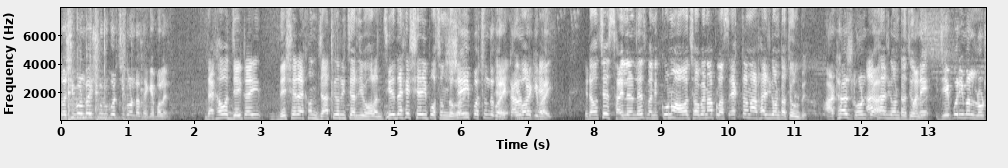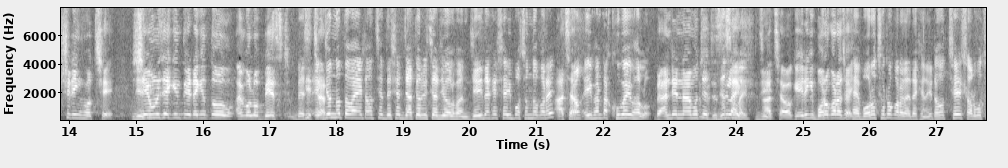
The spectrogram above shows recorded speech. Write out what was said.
তো শিবন ভাই শুরু করছি কোনটা থেকে বলেন দেখাবো যেটাই দেশের এখন জাতীয় রিচার্জি হলান যে দেখে সেই পছন্দ করে সেই পছন্দ করে। হ্যাঁ, কারণটা কি ভাই? এটা হচ্ছে সাইলেন্টলেস মানে কোনো আওয়াজ হবে না প্লাস একটা না আঠাশ ঘণ্টা চলবে আঠাশ ঘণ্টা 28 ঘণ্টা চলবে। মানে যে পরিমাণ লোডশেডিং হচ্ছে সেই অনুযায়ী কিন্তু এটা কিন্তু আমি বলব বেস্ট এই জন্য তো ভাই এটা হচ্ছে দেশের জাতীয় রিচার্জেবল যেই দেখে সেই পছন্দ করে। আচ্ছা। এবং এই খুবই ভালো। ব্র্যান্ডের নাম হচ্ছে। আচ্ছা ওকে এটা কি বড় করা যায়? হ্যাঁ বড় ছোট করা যায়। দেখেন এটা হচ্ছে সর্বোচ্চ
